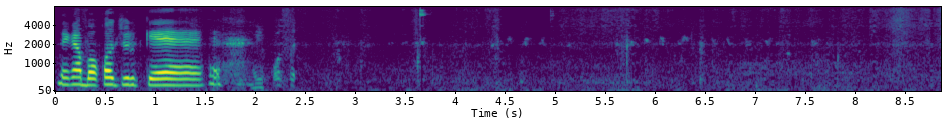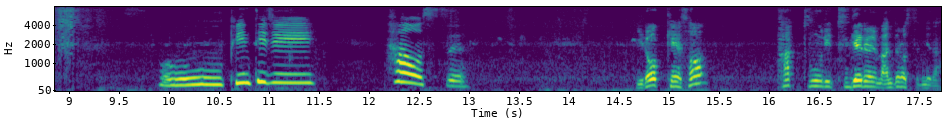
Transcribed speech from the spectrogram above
내가 먹어줄게. 오, 빈티지 하우스. 이렇게 해서 닭 둥우리 두 개를 만들었습니다.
